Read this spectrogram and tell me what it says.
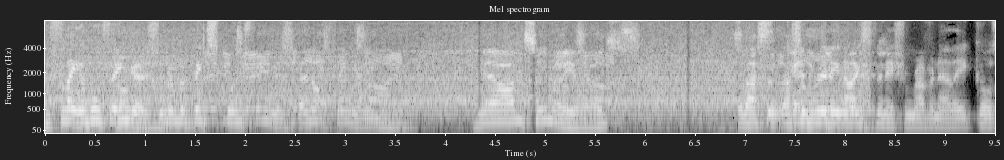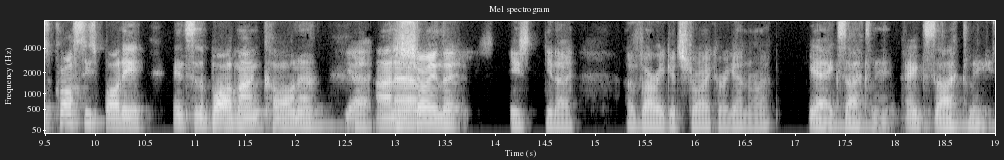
Inflatable fingers. You remember big sponge fingers? They're not a thing anymore. yeah, I haven't seen many of those. So that's a, that's a really nice finish. from Ravanelli. Goes across his body into the bottom hand corner. Yeah, And, just uh, showing that he's you know a very good striker again, right? Yeah, exactly. Exactly.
